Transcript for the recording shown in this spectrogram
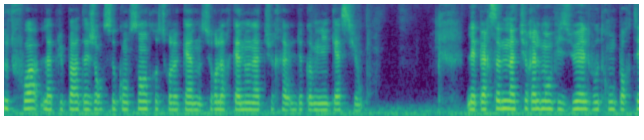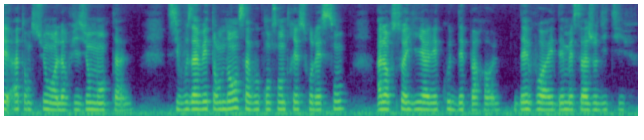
Toutefois, la plupart des gens se concentrent sur, le sur leur canot naturel de communication. Les personnes naturellement visuelles voudront porter attention à leur vision mentale. Si vous avez tendance à vous concentrer sur les sons, alors soyez à l'écoute des paroles, des voix et des messages auditifs,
